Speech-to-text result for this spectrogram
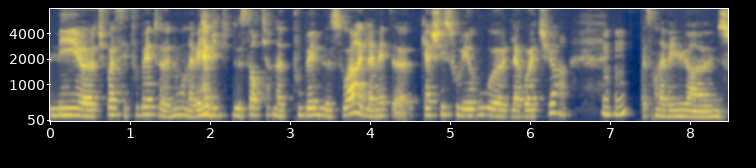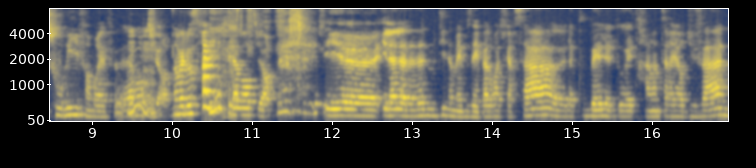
Mais euh, tu vois, c'est tout bête. Nous, on avait l'habitude de sortir notre poubelle le soir et de la mettre euh, cachée sous les roues euh, de la voiture Mhm. parce qu'on avait eu un- une souris. Enfin bref, euh, Mmh. l'aventure. Non, mais l'Australie, c'est l'aventure. Et, euh, et là, la nana nous dit non, mais vous n'avez pas le droit de faire ça. euh, la poubelle, elle doit être à l'intérieur du van.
